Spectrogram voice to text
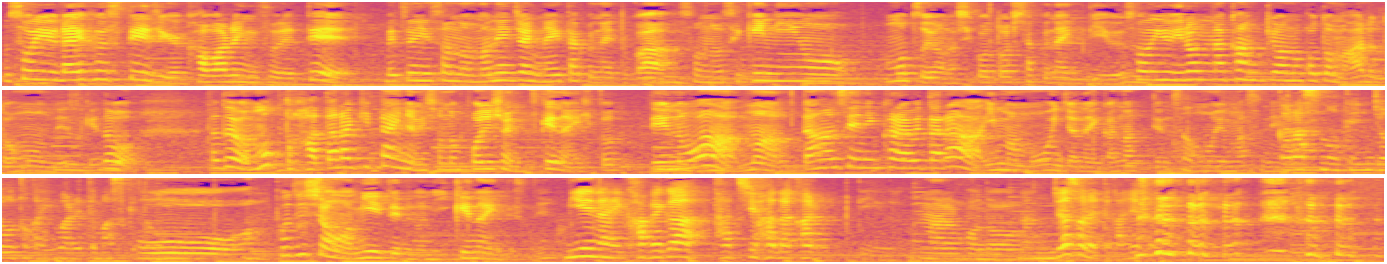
うんそういうライフステージが変わるにつれて別にそのマネージャーになりたくないとか、うんその責任を持つような仕事をしたくないっていうそういういろんな環境のこともあると思うんですけど、例えばもっと働きたいのにそのポジションにつけない人っていうのは、まあ、男性に比べたら今も多いんじゃないかなっていうのは思いますね。ガラスの天井とか言われてますけおどおポジションは見えてるのにいけないんですね。見えない壁が立ちはだかるっていう。なるほど。なんじゃそれって感じですよ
